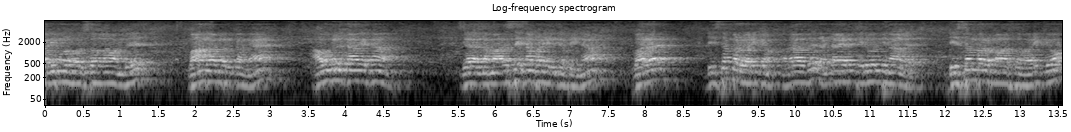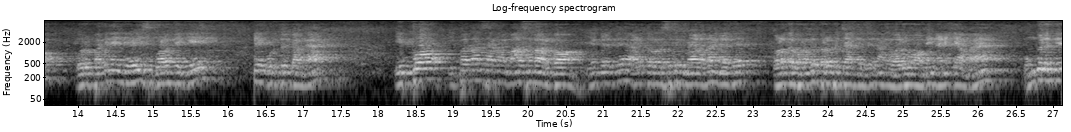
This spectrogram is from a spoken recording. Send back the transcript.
பதிமூணு வருஷம்லாம் வந்து வாங்காமல் இருக்காங்க. அவங்களுக்காக என்ன நம்ம அரசு என்ன பண்ணியிருக்கு அப்படின்னா வர டிசம்பர் வரைக்கும் அதாவது ரெண்டாயிரத்தி இருபத்தி நாலு டிசம்பர் மாதம் வரைக்கும் ஒரு பதினைந்து வயசு குழந்தைக்கு கொடுத்துருக்காங்க. இப்போ இப்பதான் சார் நாங்கள் மாசமாக இருக்கோம். எங்களுக்கு அடுத்த வருஷத்துக்கு மேலே தான் எங்களுக்கு குழந்தை பிறந்து பிறப்பு சான்றிதழ் நாங்கள் வருவோம் அப்படின்னு நினைக்காம உங்களுக்கு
